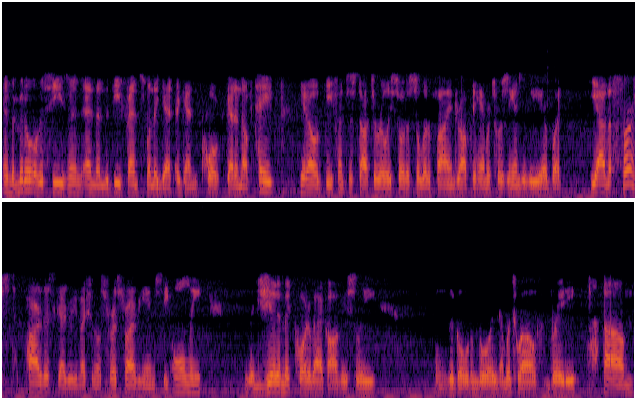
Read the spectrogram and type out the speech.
in the middle of the season, and then the defense when they get again quote get enough tape, you know, defenses start to really sort of solidify and drop the hammer towards the end of the year. But yeah, the first part of the schedule, you mentioned those first five games, the only legitimate quarterback, obviously, is the Golden Boy, number 12, Brady. Um,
